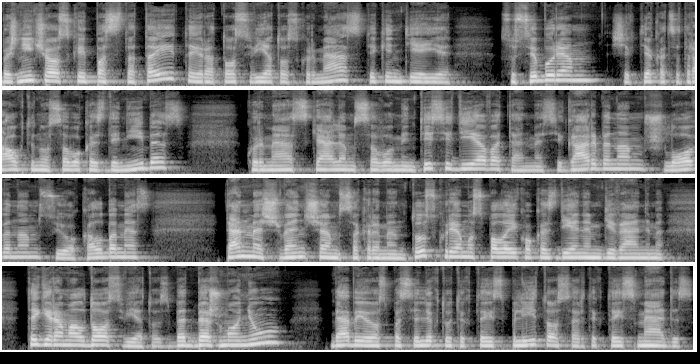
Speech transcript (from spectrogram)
bažnyčios kaip pastatai tai yra tos vietos, kur mes, tikintieji, susibūrėm, šiek tiek atsitraukti nuo savo kasdienybės, kur mes keliam savo mintis į Dievą, ten mes jį garbinam, šlovinam, su juo kalbamės Ten mes švenčiam sakramentus, kurie mus palaiko kasdieniam gyvenime. Taigi yra maldos vietos, bet be žmonių be abejo jos pasiliktų tik tais plytos ar tik tais medis.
